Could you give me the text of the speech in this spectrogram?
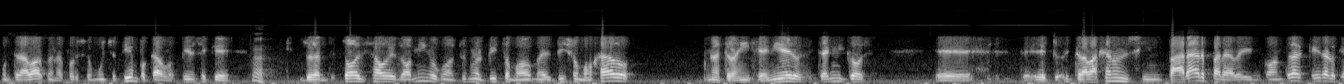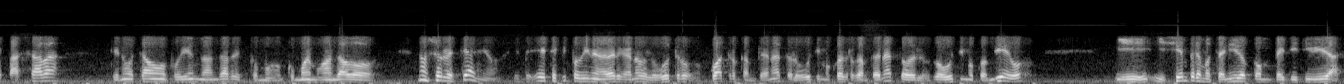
un trabajo en esfuerzo de mucho tiempo, Carlos. Piense que Ah, durante todo el sábado y el domingo, cuando tuvimos el piso, el piso mojado, nuestros ingenieros y técnicos eh, tu- trabajaron sin parar para encontrar qué era lo que pasaba, que no estábamos pudiendo andar como, como hemos andado, no solo este año. Este, este equipo viene de haber ganado los otros cuatro campeonatos, los últimos cuatro campeonatos, los dos últimos con Diego, y, y siempre hemos tenido competitividad,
